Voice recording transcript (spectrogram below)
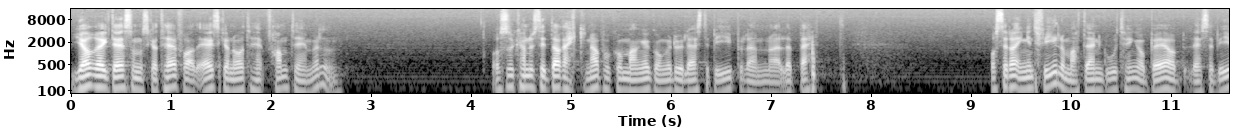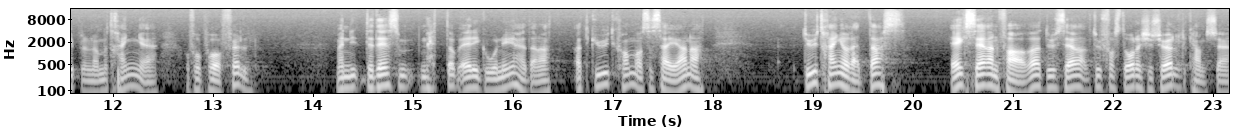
Gjør jeg det som skal til for at jeg skal nå til, fram til himmelen? Og så kan du sitte og regne på hvor mange ganger du har lest Bibelen eller bedt. Og så er det ingen tvil om at det er en god ting å be og lese Bibelen når vi trenger å få påfyll. Men det er det som nettopp er de gode nyhetene. At, at Gud kommer og så sier han at du trenger å reddes. Jeg ser en fare. Du, ser, du forstår det ikke sjøl, kanskje.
